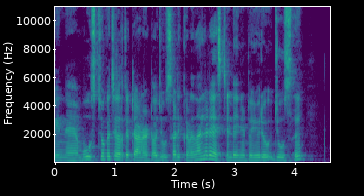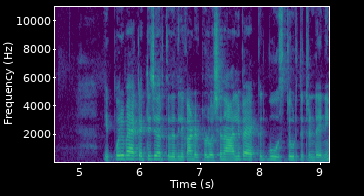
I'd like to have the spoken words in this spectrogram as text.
പിന്നെ ബൂസ്റ്റും ഒക്കെ ചേർത്തിട്ടാണ് കേട്ടോ ജ്യൂസ് അടിക്കുന്നത് നല്ല ടേസ്റ്റ് ഉണ്ട് കേട്ടോ ഈ ഒരു ജ്യൂസ് ഇപ്പോൾ ഒരു പാക്കറ്റ് ചേർത്തത് ഇതിൽ കണ്ടിട്ടുള്ളൂ. പക്ഷേ നാല് പാക്കറ്റ് ബൂസ്റ്റ് കൊടുത്തിട്ടുണ്ടേനി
